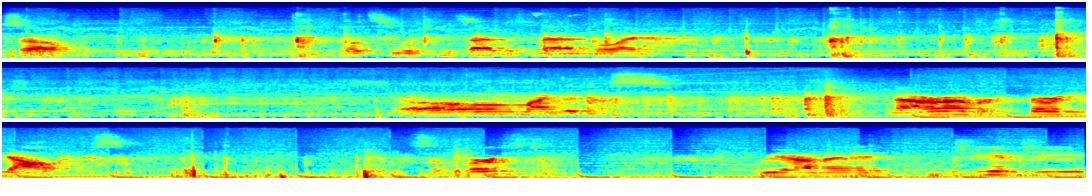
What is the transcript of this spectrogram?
so, let's see what's inside this bad boy. Oh my goodness. Now remember, $30. So first, we have a G&G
